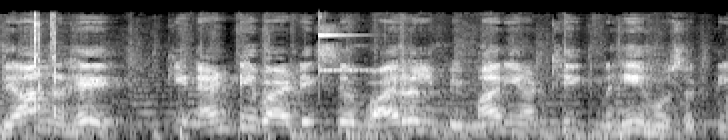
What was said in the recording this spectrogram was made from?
ध्यान रहे कि एंटीबायोटिक से वायरल बीमारियाँ ठीक नहीं हो सकती।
